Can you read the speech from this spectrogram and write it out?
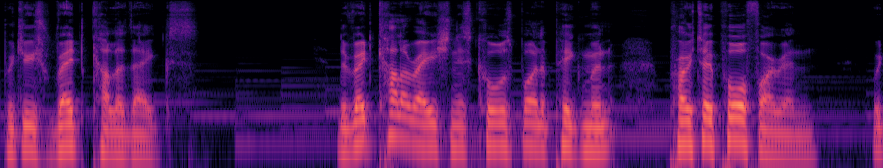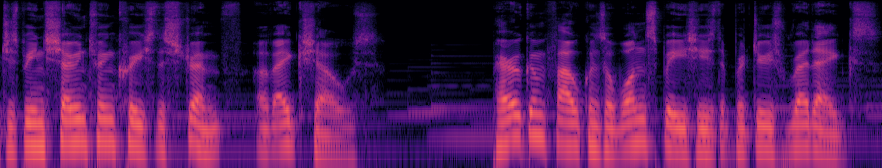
produce red coloured eggs. The red coloration is caused by the pigment protoporphyrin, which has been shown to increase the strength of eggshells. Peregrine falcons are one species that produce red eggs.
